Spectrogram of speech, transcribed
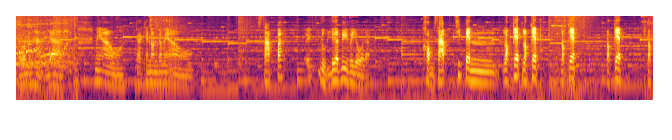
แต่ว่ามันหายาก ไม่เอา การแคนนอนก็ไม่เอา ซับปะเอ้ยดูดเลือดไม่มีประโยชน์อะของซับที่เป็นล็อกเก็ตล็อกเก็ตล็อกเก็ต ล็อกเก็ตล็อก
